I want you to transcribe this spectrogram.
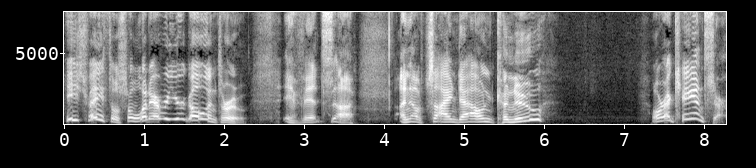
He's faithful. So whatever you're going through, if it's uh, an upside down canoe or a cancer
